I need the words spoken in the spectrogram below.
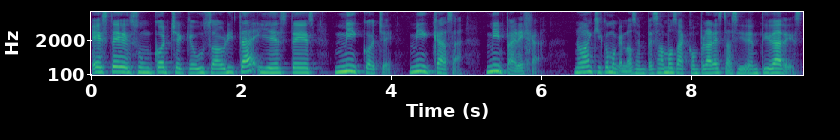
este es un coche que uso ahorita y este es mi coche, mi casa, mi pareja. ¿No? Aquí como que nos empezamos a comprar estas identidades.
